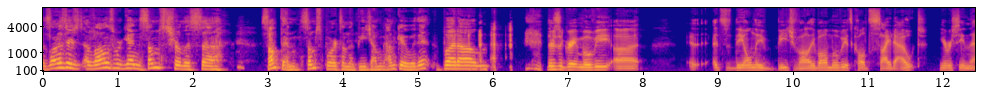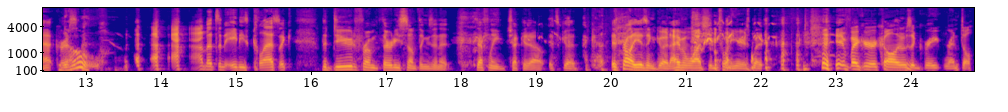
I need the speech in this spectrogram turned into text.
as long as there's as long as we're getting some shirtless uh something some sports on the beach i'm i'm good with it but um there's a great movie uh it's the only beach volleyball movie it's called side out you ever seen that chris no That's an 80s classic. The dude from 30 somethings in it. Definitely check it out. It's good. Got- It probably isn't good. I haven't watched it in 20 years, but if I can recall, it was a great rental.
